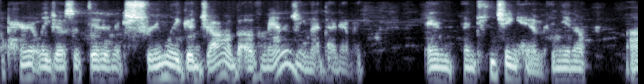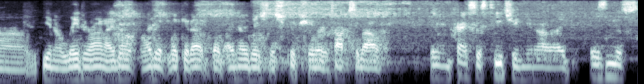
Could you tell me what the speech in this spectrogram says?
apparently, Joseph did an extremely good job of managing that dynamic and and teaching him. And you know, um, you know, later on, I don't I didn't look it up, but I know there's a scripture where it talks about in Christ is teaching. You know, like isn't this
